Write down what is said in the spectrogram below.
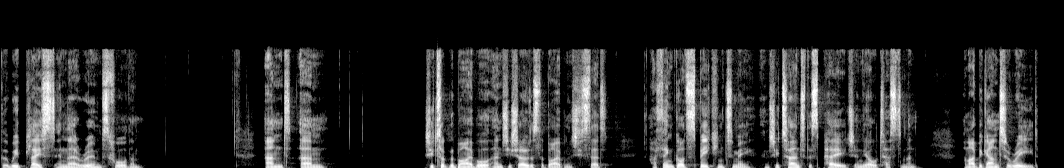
that we'd placed in their rooms for them. And um, she took the Bible and she showed us the Bible and she said, I think God's speaking to me. And she turned to this page in the Old Testament and I began to read.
